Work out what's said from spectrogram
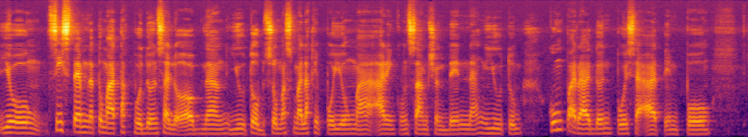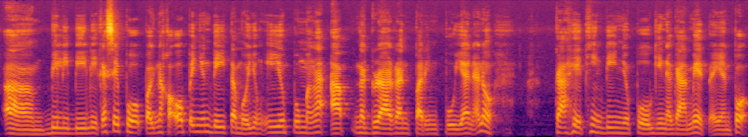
yung system na tumatakbo doon sa loob ng YouTube. So mas malaki po yung maaaring consumption din ng YouTube kumpara doon po sa atin pong um, Bilibili. Kasi po, pag naka-open yung data mo, yung iyo pong mga app, nagraran pa rin po yan. Ano, kahit hindi nyo po ginagamit. Ayan po.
